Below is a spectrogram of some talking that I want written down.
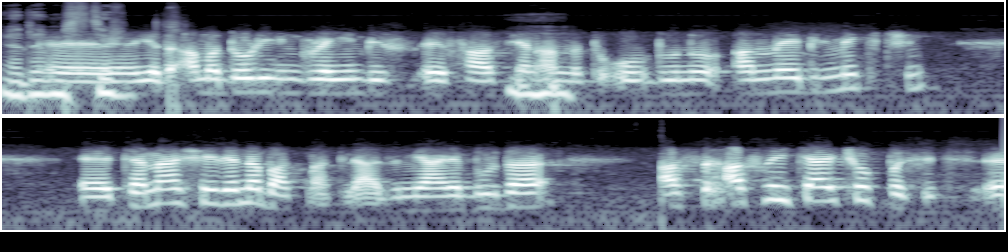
Ya da Mr. E, ya da ama Dorian Gray'in bir e, Faustian Hı -hı. anlatı olduğunu anlayabilmek için e, temel şeylerine bakmak lazım. Yani burada aslında, aslında hikaye çok basit. E,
